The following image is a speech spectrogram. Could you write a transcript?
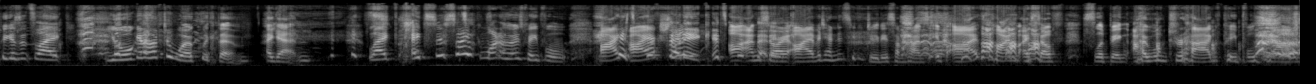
because it's like you're gonna have to work with them again. Like it's just like one of those people. I, I actually. It's I- I'm sorry. I have a tendency to do this sometimes. If I find myself slipping, I will drag people down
